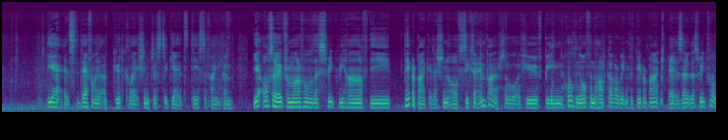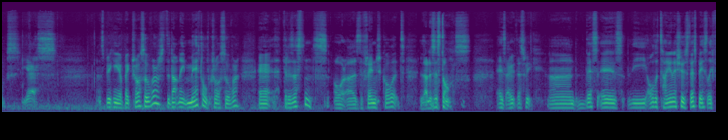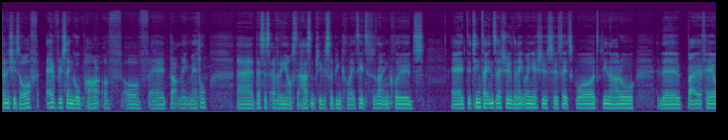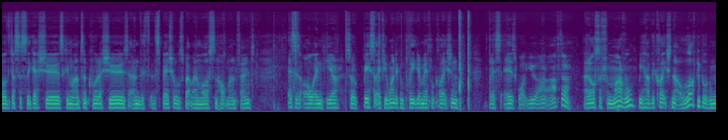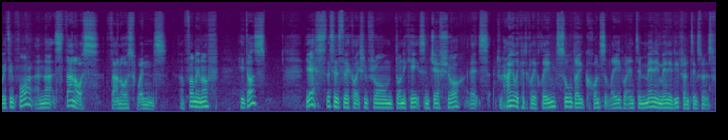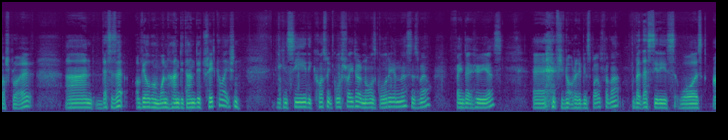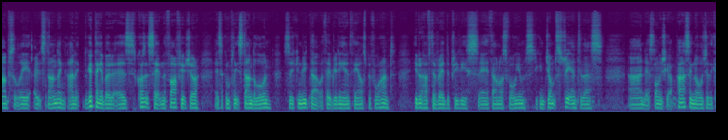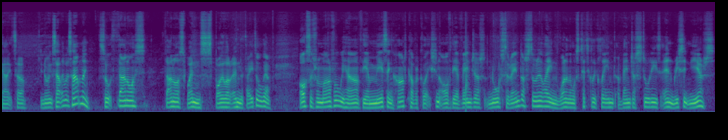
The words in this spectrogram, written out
yeah, it's definitely a good collection just to get a taste of Hank Pym. Yeah, also out from Marvel this week we have the paperback edition of Secret Empire. So if you've been holding off on the hardcover waiting for paperback, it is out this week, folks. Yes. And speaking of big crossovers, the Dark Knight Metal crossover, uh, The Resistance, or as the French call it, La Resistance, is out this week. And this is the all the tie-in issues. This basically finishes off every single part of of uh, Dark Knight Metal. Uh, this is everything else that hasn't previously been collected. So that includes uh, the Teen Titans issue, the Nightwing issue, Suicide Squad, Green Arrow, the Bat of Hell, the Justice League issues, Green Lantern Corps issues, and the, the specials Batman Lost and Hawkman Found. This is all in here. So basically, if you want to complete your metal collection, this is what you are after. And also from Marvel, we have the collection that a lot of people have been waiting for, and that's Thanos. Thanos wins. And funnily enough, he does. Yes, this is the collection from Donny Cates and Geoff Shaw. It's highly critically acclaimed, sold out constantly, went into many, many reprintings when it was first brought out. And this is it, available in one handy dandy trade collection. You can see the Cosmic Ghost Rider in all his glory in this as well. Find out who he is uh, if you've not already been spoiled for that. But this series was absolutely outstanding, and it, the good thing about it is because it's set in the far future, it's a complete standalone, so you can read that without reading anything else beforehand. You don't have to have read the previous uh, Thanos volumes. You can jump straight into this, and as long as you get a passing knowledge of the character, you know exactly what's happening. So Thanos, Thanos wins. Spoiler in the title there. Also from Marvel, we have the amazing hardcover collection of the Avengers No Surrender storyline, one of the most critically acclaimed Avengers stories in recent years.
